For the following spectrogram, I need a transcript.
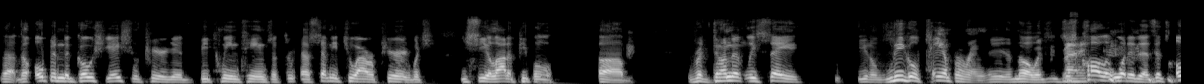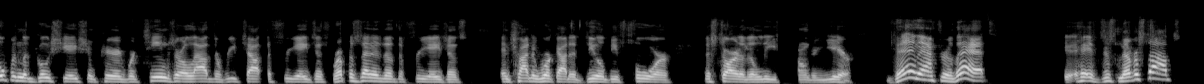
the, the open negotiation period between teams, a, th- a 72 hour period, which you see a lot of people uh, redundantly say, you know, legal tampering. You know, just right. call it what it is. It's open negotiation period where teams are allowed to reach out to free agents, representative of the free agents, and try to work out a deal before the start of the lease calendar year. Then after that, it, it just never stops.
